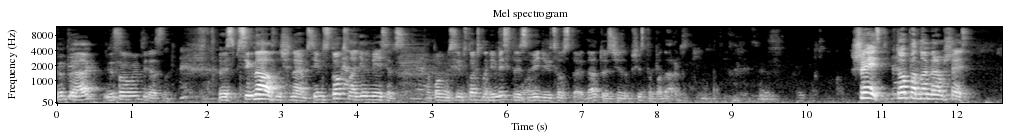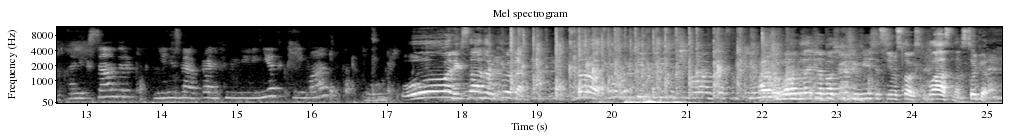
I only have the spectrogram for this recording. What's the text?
Ну так, мне самое интересно. То есть сигналов начинаем. 7 стокс на один месяц. Напомню, 7 стокс на месяц 32 900 стоит, да? То есть чисто, чисто подарок. 6. Кто под номером 6? Александр, я не знаю, правильно фамилию или нет, Климан. О, Александр, круто! Здорово! Ну, вручить месяц мы вам сейчас не можем, но обязательно подключим месяц 7 стокс. Классно, супер!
